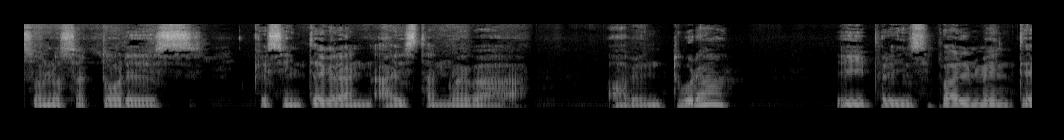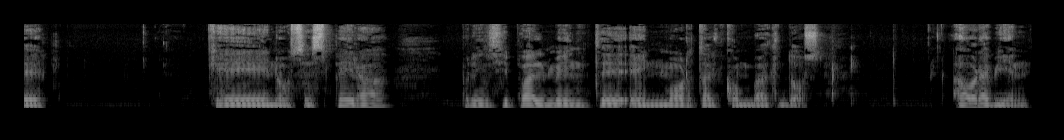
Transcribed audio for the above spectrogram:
son los actores que se integran a esta nueva aventura y principalmente que nos espera principalmente en Mortal Kombat 2. Ahora bien,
